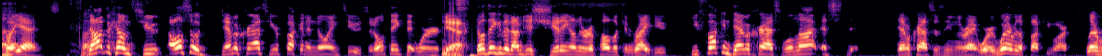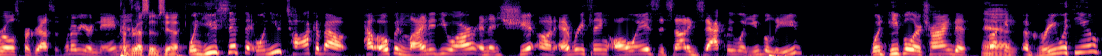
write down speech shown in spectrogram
Children lives. But uh, yeah, fuck. not to come too. Also, Democrats, you're fucking annoying too. So don't think that we're. Yeah. Don't think that I'm just shitting on the Republican right, dude. You fucking Democrats will not. Est- Democrats isn't even the right word. Whatever the fuck you are, liberals, progressives, whatever your name is. Progressives, yeah. When you sit there, when you talk about how open-minded you are, and then shit on everything always, it's not exactly what you believe. When people are trying to Yeah. fucking agree with you,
